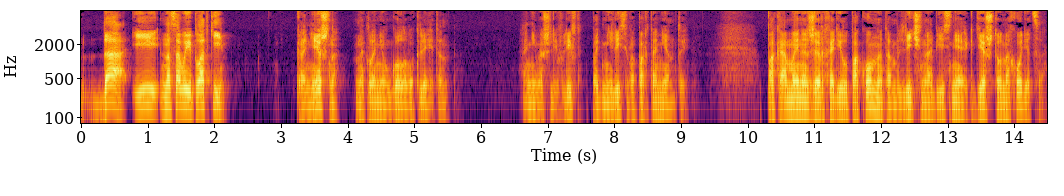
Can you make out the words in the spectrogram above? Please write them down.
Да, и носовые платки. Конечно, наклонил голову Клейтон. Они вошли в лифт, поднялись в апартаменты. Пока менеджер ходил по комнатам, лично объясняя, где что находится,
